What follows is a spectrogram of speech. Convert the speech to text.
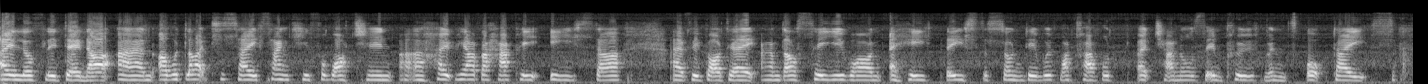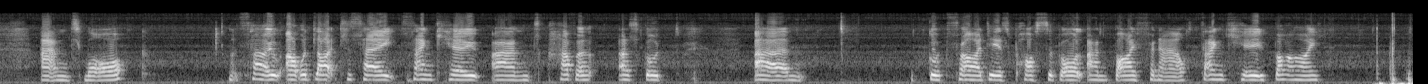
a lovely dinner and I would like to say thank you for watching. I hope you have a happy Easter everybody and I'll see you on a Easter Sunday with my travel uh, channels improvements updates and more. So I would like to say thank you and have a as good um, Good Friday as possible and bye for now. Thank you. Bye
